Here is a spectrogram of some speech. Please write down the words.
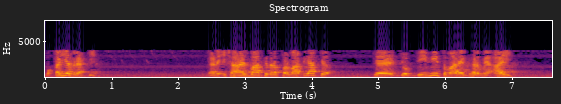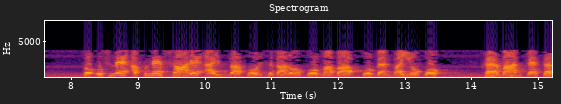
مقید رہتی ہیں۔ یعنی اشارہ اس بات کی طرف فرما دیا کہ کہ جو بیوی تمہارے گھر میں آئی تو اس نے اپنے سارے اعزا کو رشتے داروں کو، ماں باپ کو، بہن بھائیوں کو خیر باد کہہ کر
